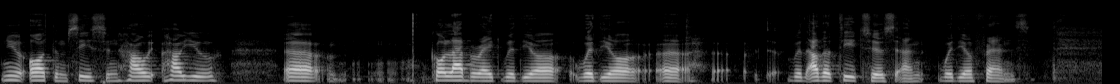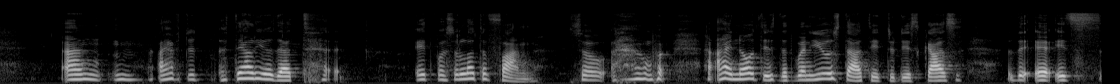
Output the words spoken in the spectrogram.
new autumn season, how how you uh, collaborate with your with your uh, with other teachers and with your friends. And um, I have to tell you that it was a lot of fun. So I noticed that when you started to discuss, the, uh, it's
